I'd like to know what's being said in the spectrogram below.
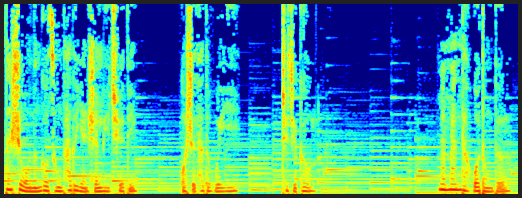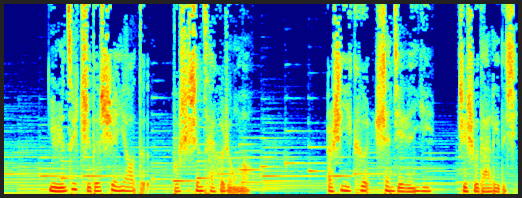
但是我能够从他的眼神里确定，我是他的唯一，这就够了。慢慢的，我懂得，女人最值得炫耀的，不是身材和容貌，而是一颗善解人意、知书达理的心。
